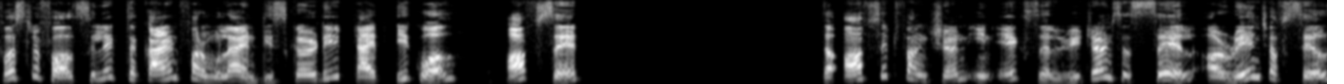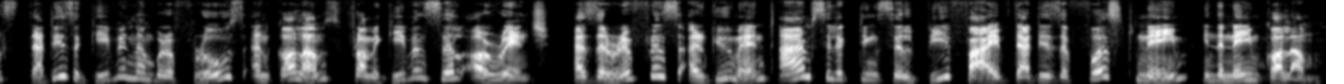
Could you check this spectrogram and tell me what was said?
First of all, select the current formula and discard it, type equal offset. The offset function in Excel returns a cell or range of cells that is a given number of rows and columns from a given cell or range. As the reference argument, I am selecting cell B5 that is the first name in the name column.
